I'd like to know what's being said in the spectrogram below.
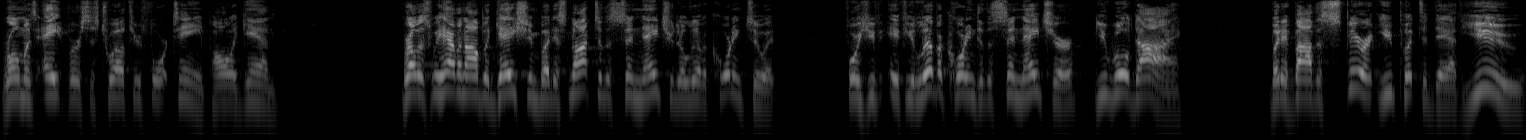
Romans 8, verses 12 through 14, Paul again. Brothers, we have an obligation, but it's not to the sin nature to live according to it. For if you, live according to the sin nature, you will die. But if by the Spirit you put to death, you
